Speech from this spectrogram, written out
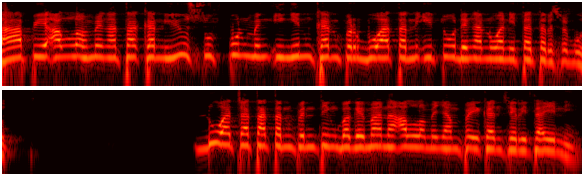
Tapi Allah mengatakan Yusuf pun menginginkan perbuatan itu dengan wanita tersebut. Dua catatan penting bagaimana Allah menyampaikan cerita ini.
